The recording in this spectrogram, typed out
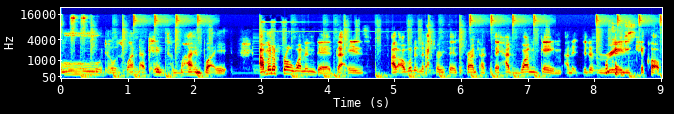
oh, there was one that came to mind, but it, I'm gonna throw one in there that is. I, I wouldn't necessarily say it's a franchise, but they had one game and it didn't really kick off.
